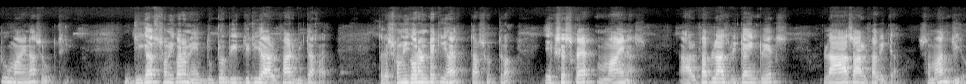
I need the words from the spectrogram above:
টু মাইনাস রুট থ্রি দ্বিঘাত সমীকরণে দুটো বীজ যদি আলফা আর বিটা হয় তাহলে সমীকরণটা কী হয়? তার সূত্র x square minus alpha plus beta into x plus alpha beta সমান জিরো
